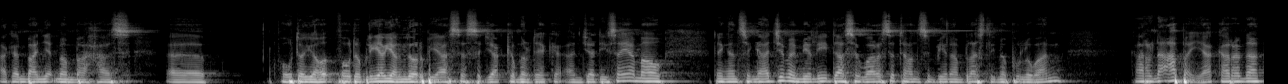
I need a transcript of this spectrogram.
akan banyak membahas uh, foto foto beliau yang luar biasa sejak kemerdekaan. Jadi saya mau dengan sengaja memilih dasawarsa tahun 1950-an. Karena apa ya? Karena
